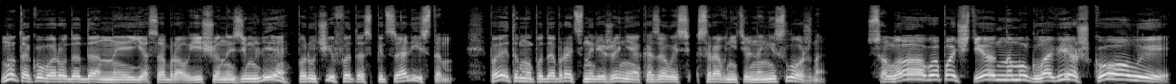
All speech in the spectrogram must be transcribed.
но такого рода данные я собрал еще на Земле, поручив это специалистам, поэтому подобрать снаряжение оказалось сравнительно несложно. «Слава почтенному главе школы!»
